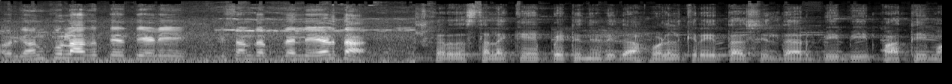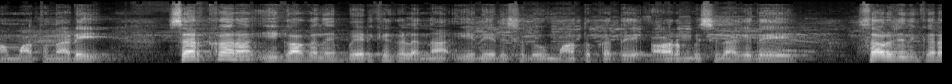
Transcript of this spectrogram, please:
ಅವರಿಗೆ ಅನುಕೂಲ ಆಗುತ್ತೆ ಅಂತೇಳಿ ಈ ಸಂದರ್ಭದಲ್ಲಿ ಹೇಳ್ತಾ. ಮುಷ್ಕರದ ಸ್ಥಳಕ್ಕೆ ಭೇಟಿ ನೀಡಿದ ಹೊಳಲ್ಕೆರೆ ತಹಸೀಲ್ದಾರ್ ಬಿ ಫಾತಿಮಾ ಮಾತನಾಡಿ, ಸರ್ಕಾರ ಈಗಾಗಲೇ ಬೇಡಿಕೆಗಳನ್ನು ಈಡೇರಿಸಲು ಮಾತುಕತೆ ಆರಂಭಿಸಲಾಗಿದೆ. ಸಾರ್ವಜನಿಕರ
